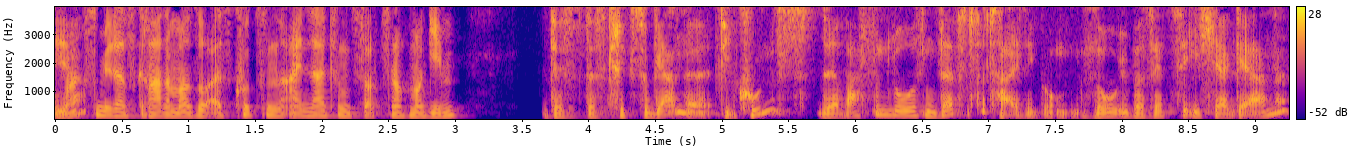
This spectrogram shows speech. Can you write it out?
Ja. Magst du mir das gerade mal so als kurzen Einleitungssatz nochmal geben? Das, das kriegst du gerne. Die Kunst der waffenlosen Selbstverteidigung. So übersetze ich ja gerne.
